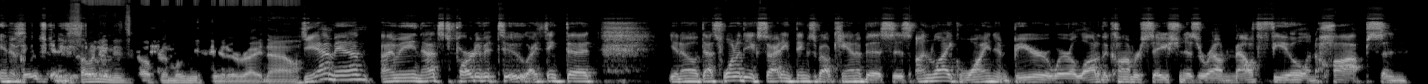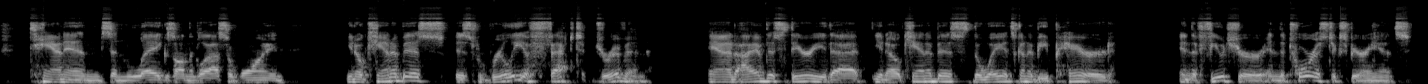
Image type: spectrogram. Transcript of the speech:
innovation. Somebody needs to open a movie theater right now. Yeah, man. I mean, that's part of it too. I think that you know that's one of the exciting things about cannabis is unlike wine and beer where a lot of the conversation is around mouthfeel and hops and tannins and legs on the glass of wine you know cannabis is really effect driven and I have this theory that, you know, cannabis, the way it's going to be paired in the future in the tourist experience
